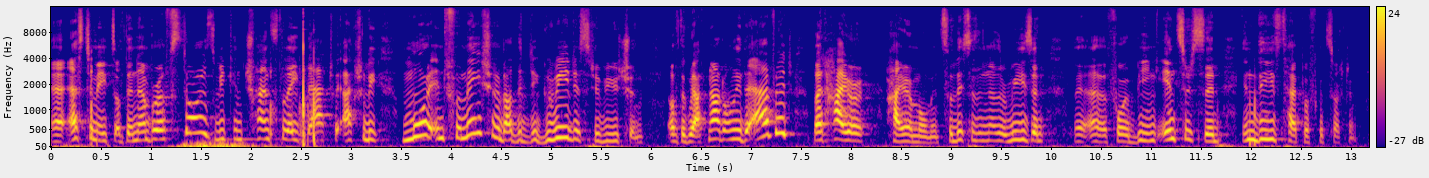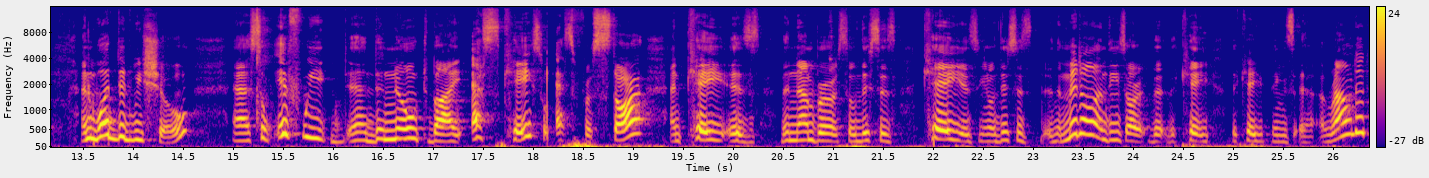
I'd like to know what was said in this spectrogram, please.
uh, estimates of the number of stars, we can translate that to actually more information about the degree distribution of the graph. Not only the average, but higher, higher moments. So this is another reason uh, for being interested in these type of construction. And what did we show? Uh, so if we uh, denote by sk, so s for star, and k is the number, so this is k is, you know, this is the middle, and these are the, the k, the k things uh, around it.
